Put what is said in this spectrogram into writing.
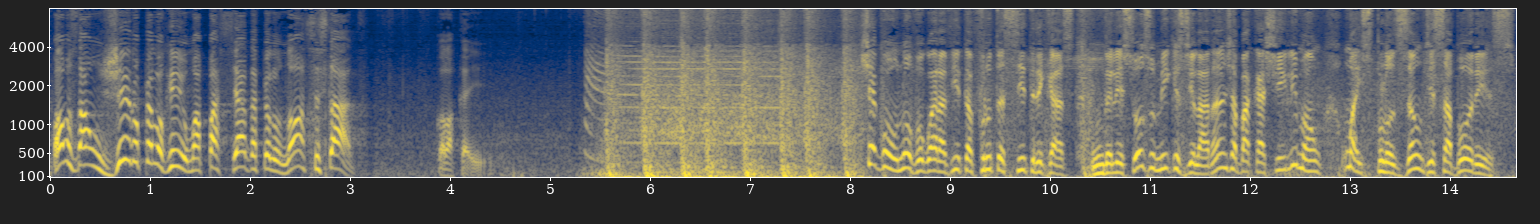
Vamos dar um giro pelo Rio, uma passeada pelo nosso estado. Coloca aí. Chegou o novo Guaravita Frutas Cítricas, um delicioso mix de laranja, abacaxi e limão, uma explosão de sabores.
